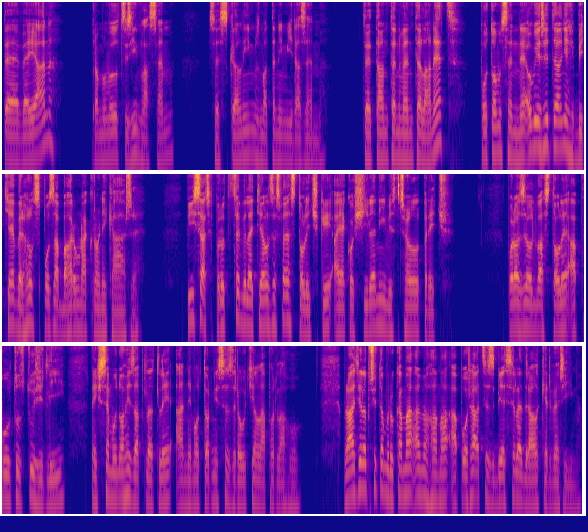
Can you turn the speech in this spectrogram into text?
Té Vejan? Promluvil cizím hlasem, se skelným zmateným výrazem. To je tam ten ventelanet? Potom se neuvěřitelně hbitě vrhl spoza baru na kronikáře. Písař prudce vyletěl ze své stoličky a jako šílený vystřelil pryč. Porazil dva stoly a půl tuctu židlí, než se mu nohy zapletly a nemotorně se zroutil na podlahu. Mlátil přitom rukama a nohama a pořád se zběsile dral ke dveřím.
